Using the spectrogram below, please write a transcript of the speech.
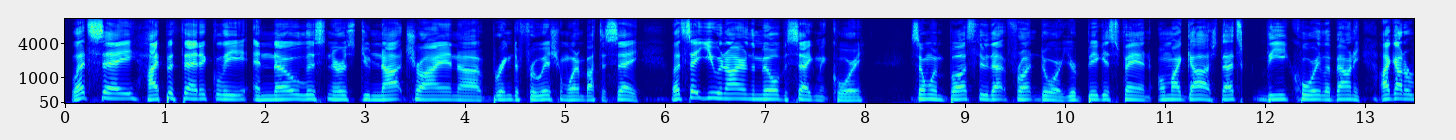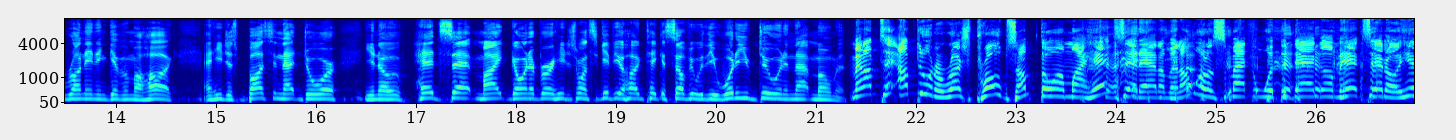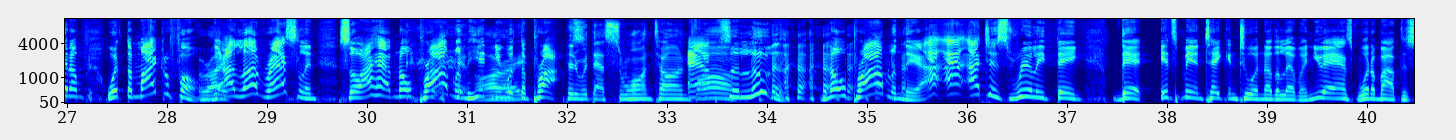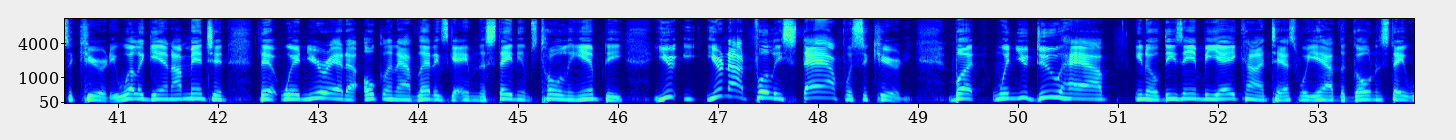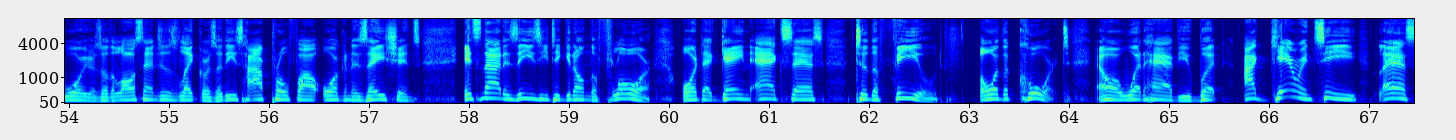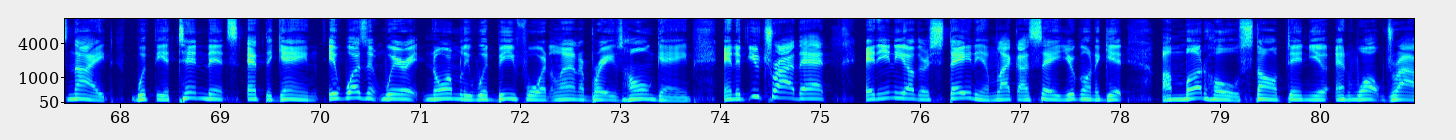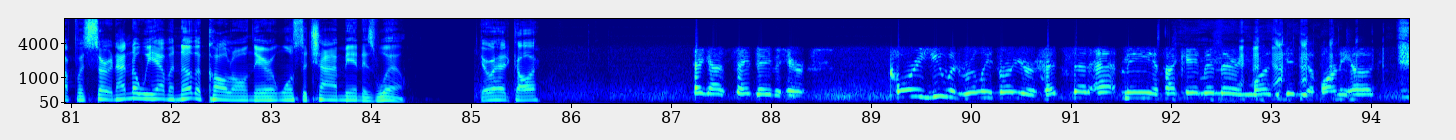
Let's say, hypothetically, and no listeners do not try and uh, bring to fruition what I'm about to say. Let's say you and I are in the middle of a segment, Corey. Someone busts through that front door, your biggest fan. Oh my gosh, that's the Corey LaBounty. I got to run in and give him a hug. And he just busts in that door, you know, headset, mic going everywhere. He just wants to give you a hug, take a selfie with you. What are you doing in that moment? Man, I'm ta- I'm doing a rush probe, so I'm throwing my headset at him, and I'm gonna smack him with the daggum headset or hit him with the microphone. Right. I love wrestling, so I have no problem hitting you with the right. props. Hit him with that swanton bomb. Absolutely, no problem there. I, I I just really think that it's been taken to another level. And you ask, what about the security? Well, again, I mentioned that when you're at an Oakland Athletics game the stadium's totally empty, you you're not fully staffed with security. But when you do have you know these NBA contests where you have the Golden State Warriors or the Los Angeles Lakers or these high profile organizations, it's not as easy to get on the floor or to gain access to the field or the court or what have you. But I guarantee last night with the attendance at the game, it wasn't where it normally would be for an Atlanta Braves home game. And if you try that at any other stadium, like I say, you're going to get a mud hole stomped in you and walk dry for certain. I know we have another caller on there who wants to chime in as well. Go ahead, caller. Hey guys, St. David here. Corey, you would really throw your headset at me if I came in there and wanted to give you a Barney hug?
